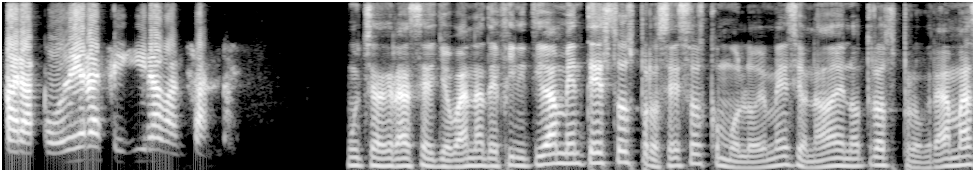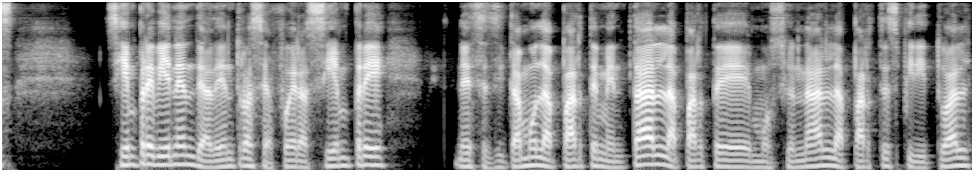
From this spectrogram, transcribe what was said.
para poder seguir avanzando. Muchas gracias, Giovanna. Definitivamente estos procesos, como lo he mencionado en otros programas, siempre vienen de adentro hacia afuera. Siempre necesitamos la parte mental, la parte emocional, la parte espiritual,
